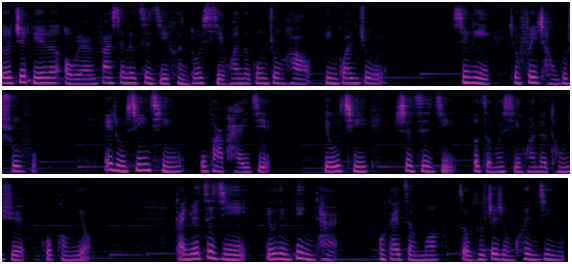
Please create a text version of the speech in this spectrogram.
得知别人偶然发现了自己很多喜欢的公众号并关注了，心里就非常不舒服，一种心情无法排解，尤其是自己不怎么喜欢的同学或朋友，感觉自己有点病态。我该怎么走出这种困境呢？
